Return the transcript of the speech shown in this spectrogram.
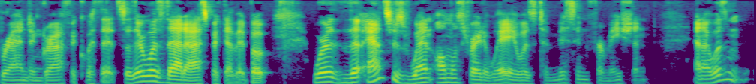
brand and graphic with it. So there was that aspect of it. But where the answers went almost right away was to misinformation. And I wasn't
